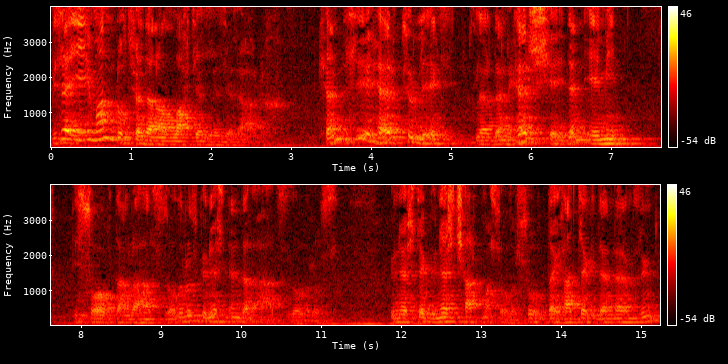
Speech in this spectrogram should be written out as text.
Bize iman lütfeden Allah Celle Celaluhu. Kendisi her türlü eksikliklerden, her şeyden emin. Biz soğuktan rahatsız oluruz, güneşten de rahatsız oluruz. Güneşte güneş çarpması olur. Suud'da hacca gidenlerimizin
